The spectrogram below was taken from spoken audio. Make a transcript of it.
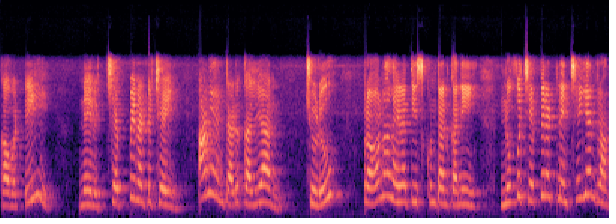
కాబట్టి నేను చెప్పినట్టు చెయ్యి అని అంటాడు కళ్యాణ్. చూడు ప్రాణాలైనా తీసుకుంటాను కానీ నువ్వు చెప్పినట్టు నేను చెయ్యనురా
